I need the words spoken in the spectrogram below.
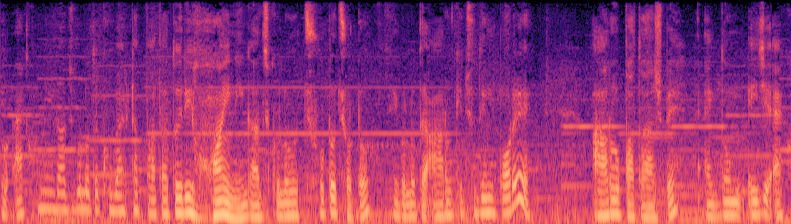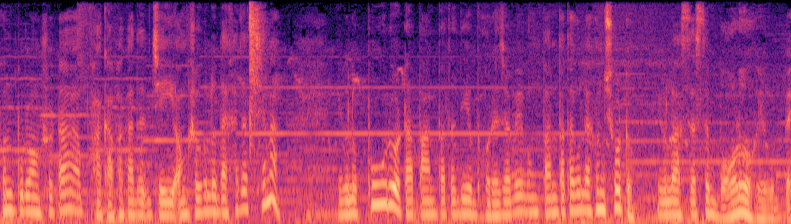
তো এখন এই গাছগুলোতে খুব একটা পাতা তৈরি হয়নি। গাছগুলো ছোট ছোট। এগুলোতে আরও কিছুদিন পরে আরও পাতা আসবে। একদম এই যে এখন পুরো অংশটা ফাঁকা ফাঁকা যেই অংশগুলো দেখা যাচ্ছে না এগুলো পুরোটা পান পাতা দিয়ে ভরে যাবে এবং পান পাতাগুলো এখন ছোট এগুলো আস্তে আস্তে বড় হয়ে উঠবে।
